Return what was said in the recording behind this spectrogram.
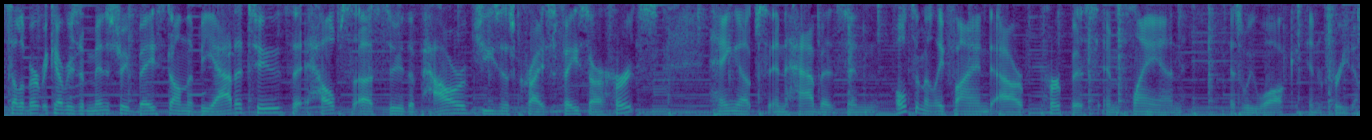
Celebrate Recovery is a ministry based on the Beatitudes that helps us through the power of Jesus Christ face our hurts hangups and habits and ultimately find our purpose and plan as we walk in freedom.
